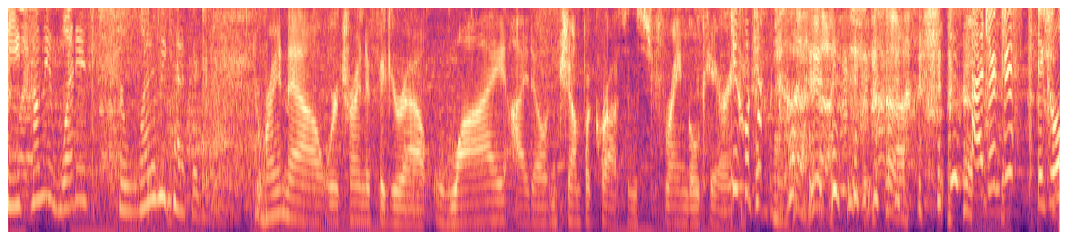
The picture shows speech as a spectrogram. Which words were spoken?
Can you tell me what is so what are we trying to figure out? Right now, we're trying to figure out why I don't jump across and strangle Cari. Patrick just tickle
